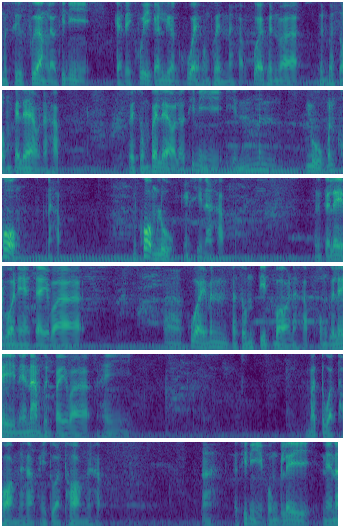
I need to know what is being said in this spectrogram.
มาซื้อเฟื่องแล้วที่นี่ก็ได้คุยกันเรื่องกล้วยของเพิ่นนะครับกล้วยเพิ่นว่าเพิ่นผสมไปแล้วนะครับ ผสมไปแล้วแล้วที่นี่เห็นมันลูกมันโค้มนะครับมันโค้มลูกอย่างสีนะครับเพิ่นก็เลยบ่แน่ใจว่าอ่ากล้ยมันผสมติดบ่อนะครับ ผมก็เลยแนะนำเพิ่นไปว่าให้ มาตรวจทองนะครับ ให้ตรวจทองนะครับ แต่ที่นี่ผมก็เลยแนะน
